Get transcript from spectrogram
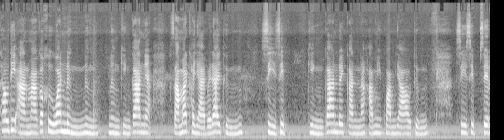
เท่าที่อ่านมาก็คือว่า1 1 1กิ่งก้านเนี่ยสามารถขยายไปได้ถึง 40 กิ่งก้านด้วยกันนะคะ มีความยาวถึง 40 เซน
